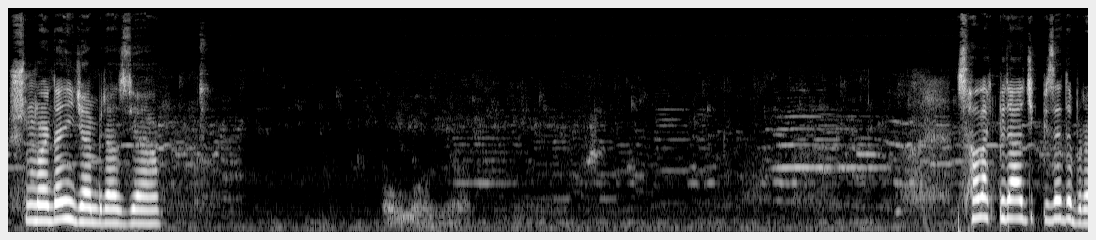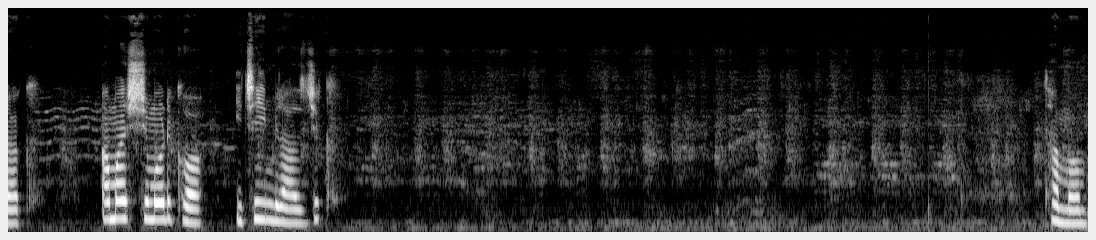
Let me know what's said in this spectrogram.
Şunlardan yiyeceğim biraz ya. Salak birazcık bize de bırak. Ama şımarık o. İçeyim birazcık. Tamam.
